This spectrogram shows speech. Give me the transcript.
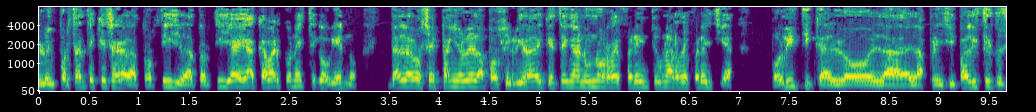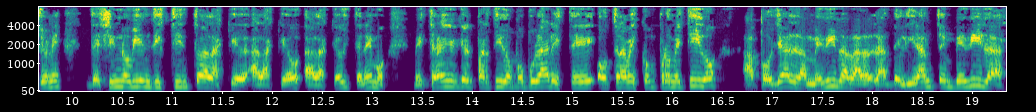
lo importante es que se haga la tortilla, y la tortilla es acabar con este gobierno, darle a los españoles la posibilidad de que tengan unos referentes, una referencia política lo, las principales instituciones de signo bien distinto a las que a las que a las que hoy tenemos. Me extraña que el Partido Popular esté otra vez comprometido a apoyar las medidas, las delirantes medidas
